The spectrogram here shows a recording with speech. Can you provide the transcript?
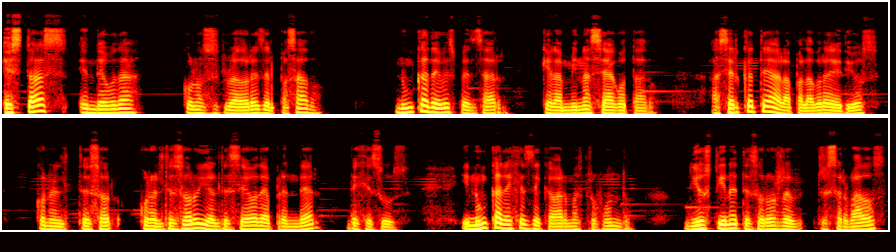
estás en deuda con los exploradores del pasado, nunca debes pensar que la mina se ha agotado. Acércate a la palabra de Dios con el tesoro, con el tesoro y el deseo de aprender de Jesús. Y nunca dejes de cavar más profundo. Dios tiene tesoros reservados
